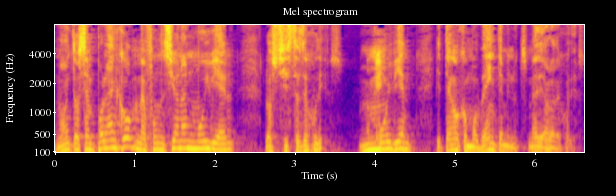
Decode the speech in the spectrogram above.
¿no? Entonces en Polanco me funcionan muy bien los chistes de judíos. Muy bien. Y tengo como 20 minutos, media hora de judíos.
